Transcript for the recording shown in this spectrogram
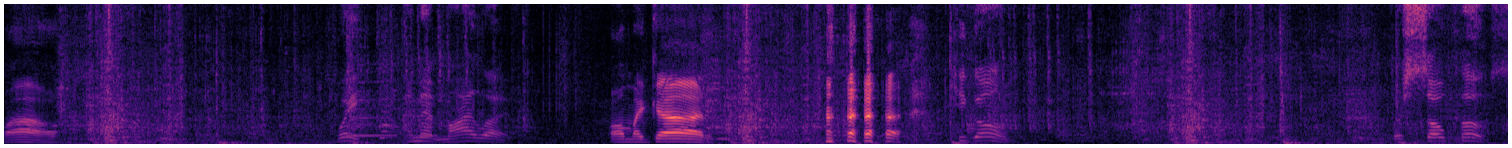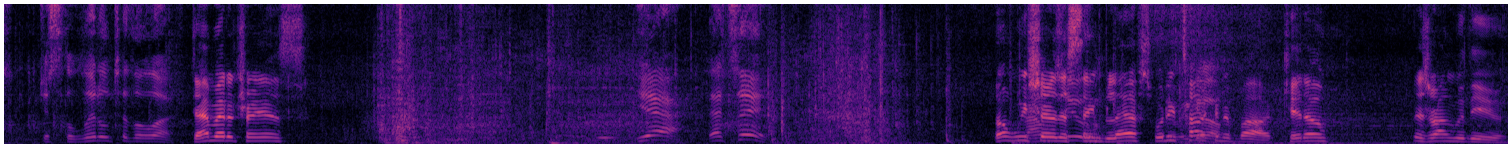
Wow. Wait, I meant my left. Oh my god. Keep going. We're so close. Just a little to the left. Damn it, Atreus. Yeah, that's it. Don't we Round share the two. same lefts? What are you talking go. about, kiddo? What is wrong with you?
